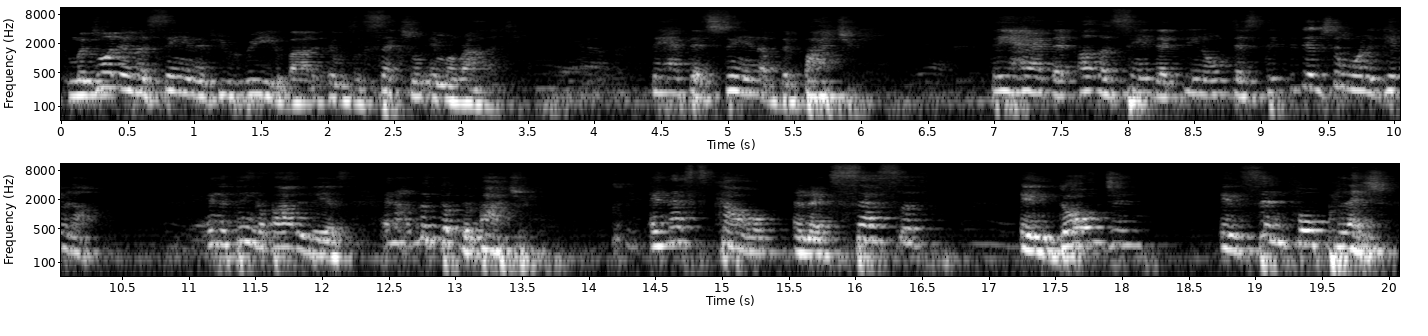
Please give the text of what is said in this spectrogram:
The majority of the sin, if you read about it, it was a sexual immorality. They had that sin of debauchery. They had that other sin that, you know, just, they, they just don't want to give it up. And the thing about it is, and I looked up debauchery, and that's called an excessive, indulgent, in sinful pleasure.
